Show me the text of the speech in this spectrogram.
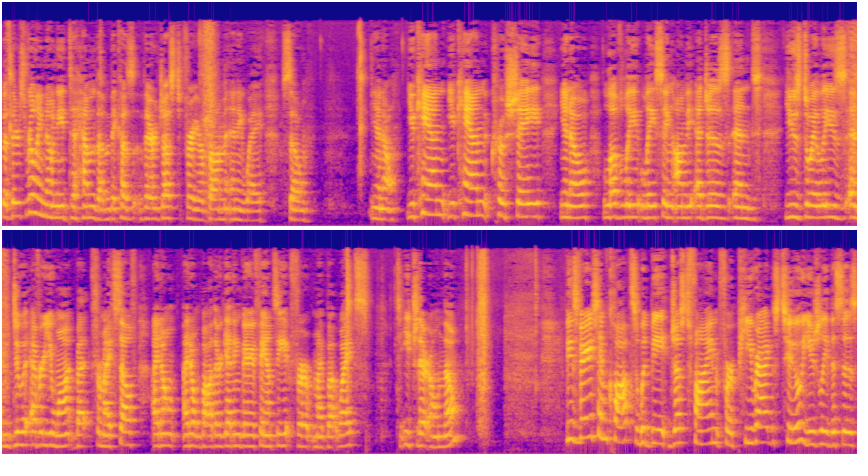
But there's really no need to hem them because they're just for your bum anyway. So, you know, you can, you can crochet, you know, lovely lacing on the edges and use doilies and do whatever you want. But for myself, I don't, I don't bother getting very fancy for my butt wipes. To each their own though. These very same cloths would be just fine for pee rags too. Usually this is,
